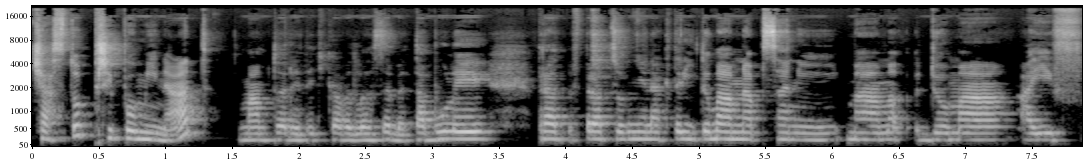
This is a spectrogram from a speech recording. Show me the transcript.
často připomínat. Mám tady teďka vedle sebe tabuly v pracovně, na který to mám napsaný. Mám doma a i v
